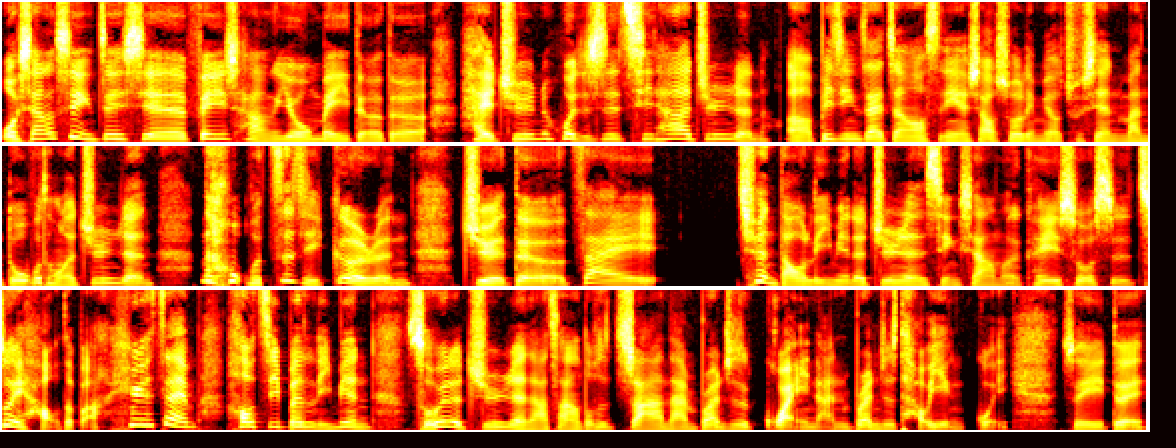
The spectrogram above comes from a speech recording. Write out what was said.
我相信这些非常有美德的海军或者是其他的军人，呃，毕竟在珍奥斯汀的小说里面有出现蛮多不同的军人。那我自己。自己个人觉得，在劝导里面的军人形象呢，可以说是最好的吧。因为在好几本里面，所谓的军人啊，常常都是渣男，不然就是拐男，不然就是讨厌鬼。所以，对，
